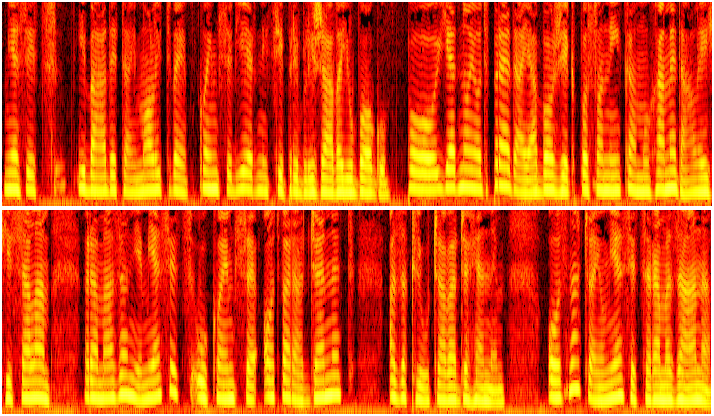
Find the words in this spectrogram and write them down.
mjesec ibadeta i molitve kojim se vjernici približavaju Bogu. Po jednoj od predaja Božjeg poslanika Muhameda alaihissalam, Ramazan je mjesec u kojem se otvara dženet, a zaključava džehennem. O značaju mjeseca Ramazana,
